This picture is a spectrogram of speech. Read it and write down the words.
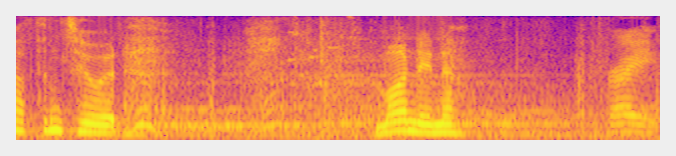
Nothing to it. Come on, Dina. Right.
